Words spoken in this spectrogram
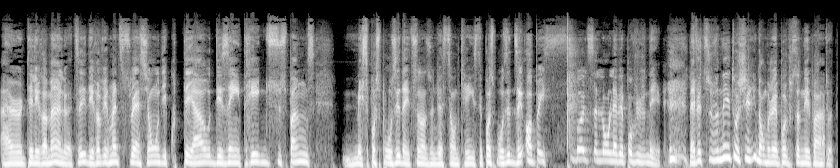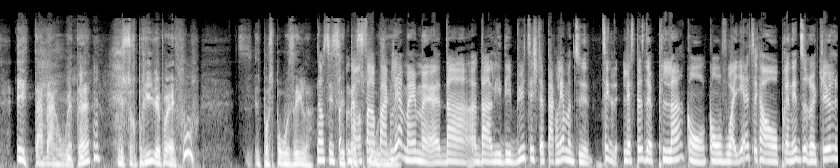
à un téléroman, là, des revirements de situation, des coups de théâtre, des intrigues, du suspense. Mais c'est pas supposé d'être ça dans une gestion de crise. C'est pas supposé de dire, oh ben, si bol, celle-là, on l'avait pas vu venir. L'avais-tu venir, toi, chérie? Non, moi, j'avais pas vu ça venir pendant tout. Et tabarouette, hein? Je suis surpris, j'ai pas, fou! C'est pas supposé, là. Non, c'est ça. Ben, on s'en parlait même euh, dans, dans les débuts. Je te parlais, moi, du, l'espèce de plan qu'on, qu'on voyait, tu sais, quand on prenait du recul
